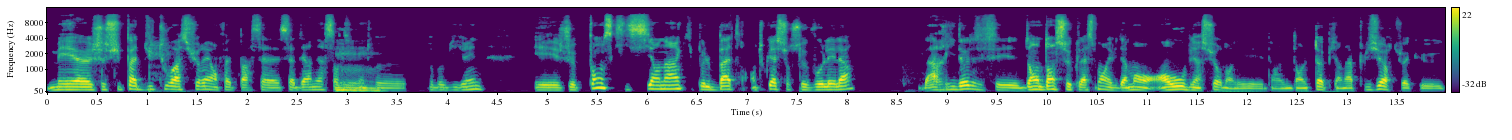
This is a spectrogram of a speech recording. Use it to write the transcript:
Mais euh, je suis pas du tout rassuré en fait par sa, sa dernière sortie mmh. contre, contre Bobby Green. Et je pense qu'il y en a un qui peut le battre, en tout cas sur ce volet-là, bah Riddle, c'est dans, dans ce classement évidemment en haut bien sûr dans les dans, dans le top il y en a plusieurs tu vois qui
